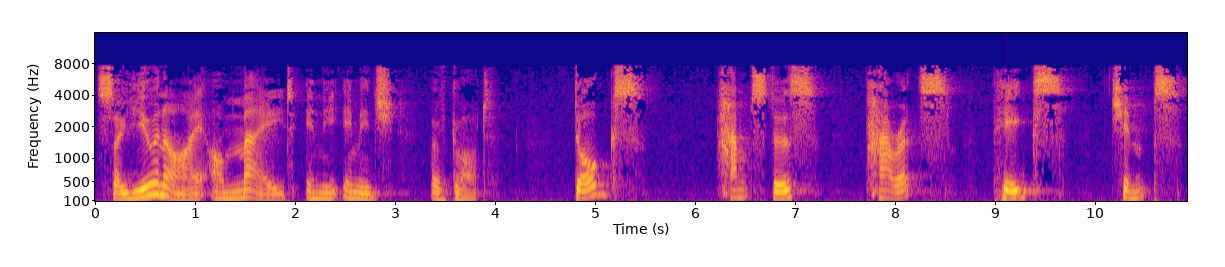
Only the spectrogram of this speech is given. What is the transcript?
So you and I are made in the image of God. Dogs, hamsters, parrots, pigs, chimps.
